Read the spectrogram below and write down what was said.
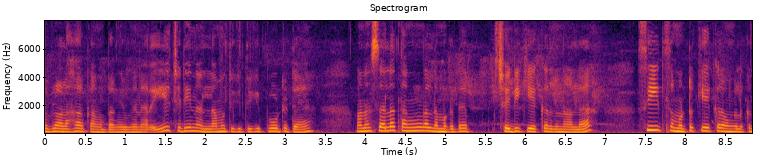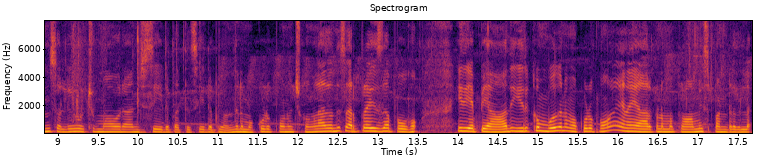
எவ்வளோ அழகாக இருக்காங்க பாருங்க. இவங்க நிறைய செடி நான் எல்லாமே தூக்கி தூக்கி போட்டுட்டேன். ஆனால் சில தங்கங்கள் நம்மக்கிட்ட செடி கேட்கறதுனால சீட்ஸை மட்டும் கேட்குறவங்களுக்குன்னு சொல்லி சும்மா ஒரு அஞ்சு சீடு பத்து சீடு அப்படி வந்து நம்ம கொடுப்போம்னு வச்சுக்கோங்களேன். அது வந்து சர்ப்ரைஸாக போகும். இது எப்பயாவது இருக்கும்போது நம்ம கொடுப்போம். ஏன்னா யாருக்கும் நம்ம ப்ராமிஸ் பண்ணுறதில்ல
